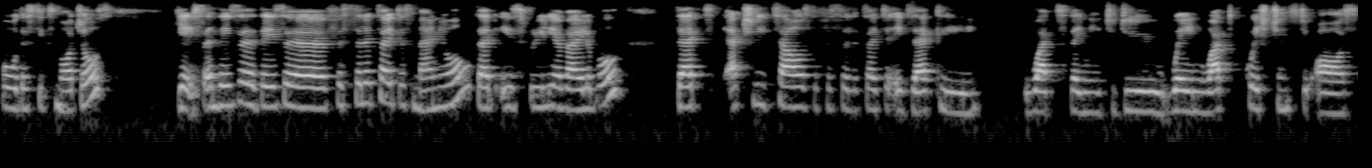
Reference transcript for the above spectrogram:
for the six modules. Yes, and there's a there's a facilitator's manual that is freely available that actually tells the facilitator exactly what they need to do, when, what questions to ask.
